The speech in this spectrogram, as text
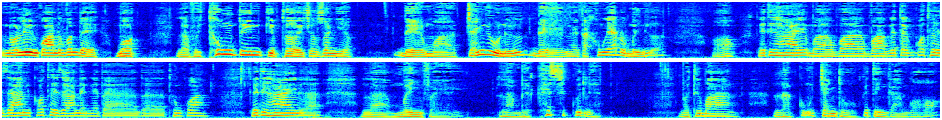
nó liên quan đến vấn đề một là phải thông tin kịp thời cho doanh nghiệp để mà tránh cái ùn ứ để người ta không ép được mình nữa. Đó. cái thứ hai và và và người ta cũng có thời gian có thời gian để người ta, ta thông quan cái thứ hai nữa là mình phải làm việc hết sức quyết liệt. Và thứ ba là cũng tranh thủ cái tình cảm của họ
